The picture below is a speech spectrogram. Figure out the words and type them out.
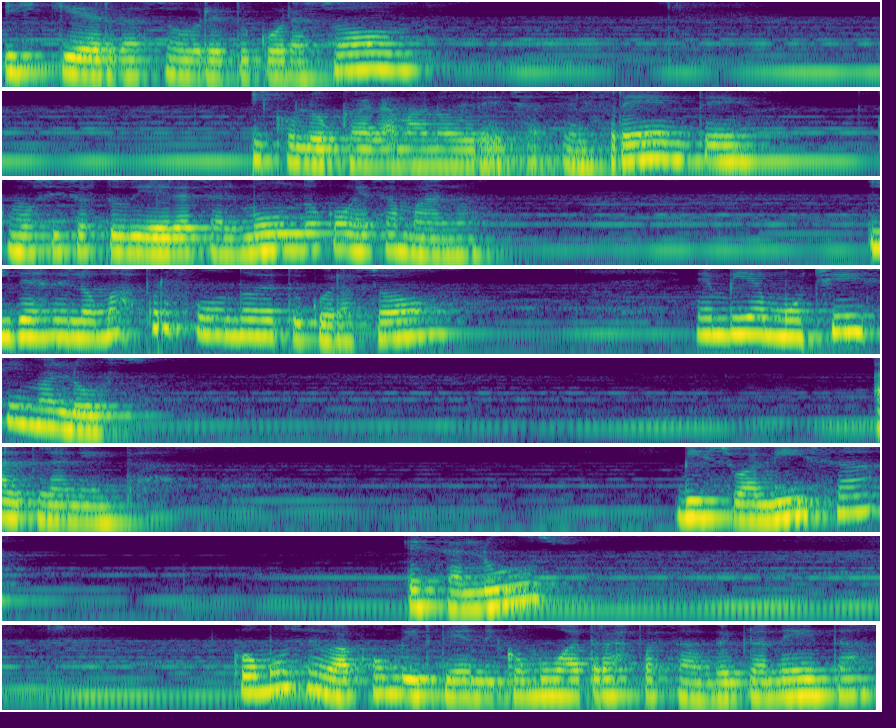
izquierda sobre tu corazón y coloca la mano derecha hacia el frente, como si sostuvieras al mundo con esa mano. Y desde lo más profundo de tu corazón, envía muchísima luz al planeta. Visualiza esa luz, cómo se va convirtiendo y cómo va traspasando el planeta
